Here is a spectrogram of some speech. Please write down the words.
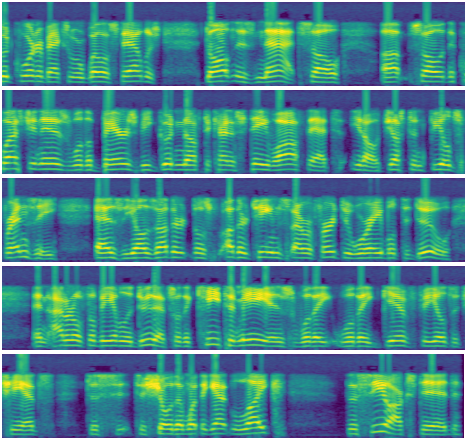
good quarterbacks who are well established. Dalton is not. So um, so the question is, will the Bears be good enough to kind of stave off that, you know, Justin Fields frenzy, as those other those other teams I referred to were able to do? And I don't know if they'll be able to do that. So the key to me is, will they will they give Fields a chance to to show them what they got, like the Seahawks did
